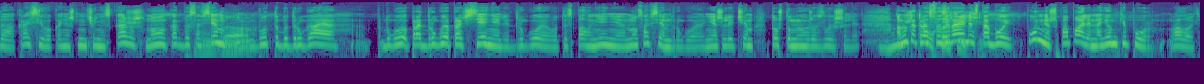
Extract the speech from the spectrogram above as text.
Да, красиво, конечно, ничего не скажешь, но как бы совсем да. будто бы другая, э, другое, про, другое прочтение или другое вот исполнение, ну совсем другое, нежели чем то, что мы уже слышали. а Ну, мы как раз в Израиле хотите? с тобой, помнишь, попали на Йом-Кипур, Володь?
